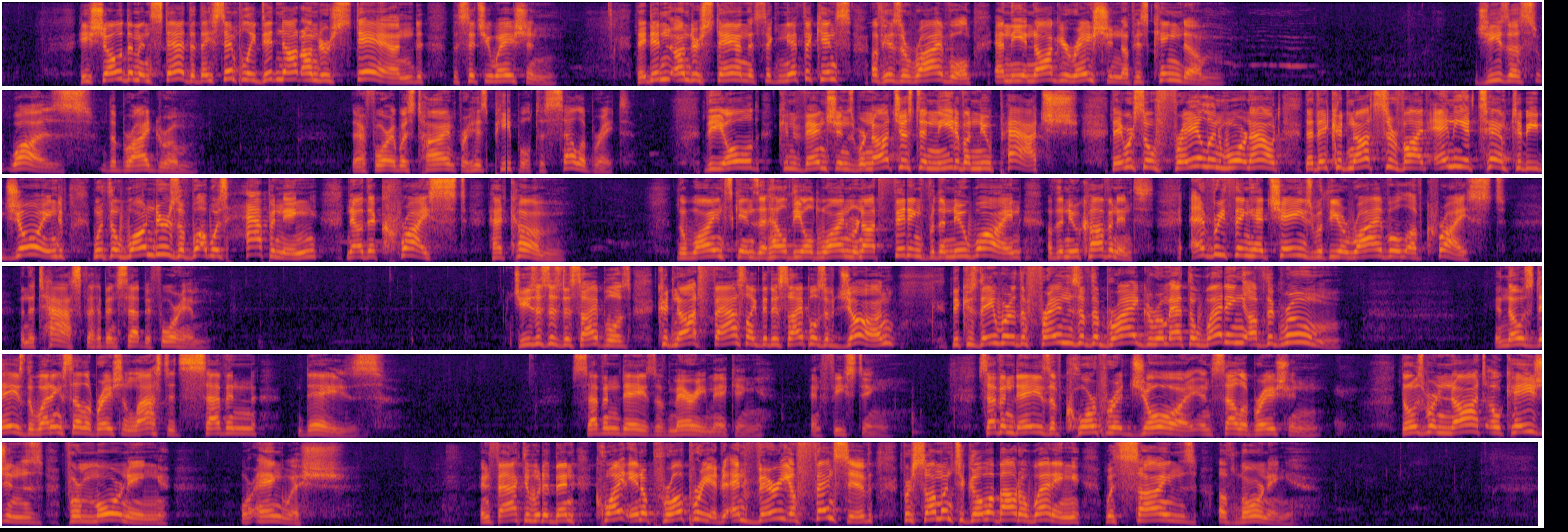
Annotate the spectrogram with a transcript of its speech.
He showed them instead that they simply did not understand the situation. They didn't understand the significance of his arrival and the inauguration of his kingdom. Jesus was the bridegroom. Therefore, it was time for his people to celebrate. The old conventions were not just in need of a new patch, they were so frail and worn out that they could not survive any attempt to be joined with the wonders of what was happening now that Christ had come. The wineskins that held the old wine were not fitting for the new wine of the new covenant. Everything had changed with the arrival of Christ and the task that had been set before him. Jesus' disciples could not fast like the disciples of John because they were the friends of the bridegroom at the wedding of the groom. In those days, the wedding celebration lasted seven days. Seven days of merrymaking and feasting. Seven days of corporate joy and celebration. Those were not occasions for mourning or anguish. In fact, it would have been quite inappropriate and very offensive for someone to go about a wedding with signs of mourning.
